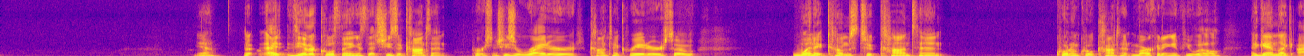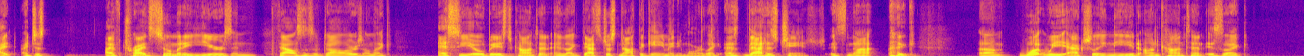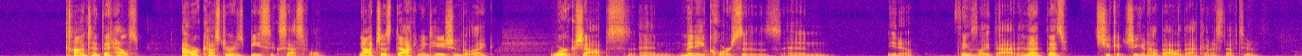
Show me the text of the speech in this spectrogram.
yeah. I, the other cool thing is that she's a content person. She's a writer, content creator. So when it comes to content, quote unquote, content marketing, if you will, again, like I, I just I've tried so many years and thousands of dollars on like SEO based content, and like that's just not the game anymore. Like as, that has changed. It's not like um, what we actually need on content is like content that helps our customers be successful, not just documentation, but like workshops and mini courses and you know things like that. And that that's she could she could help out with that kind of stuff too.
